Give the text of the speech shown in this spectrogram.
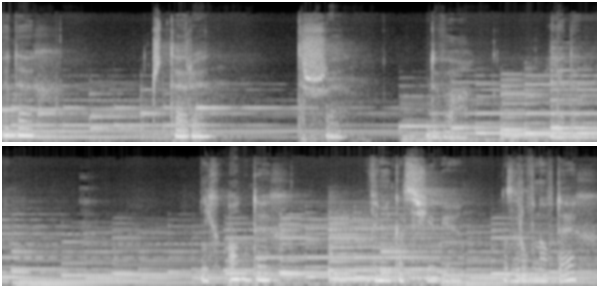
Wydech 4, 3, 2, 1. Niech oddech wynika z siebie, zarówno wdech,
